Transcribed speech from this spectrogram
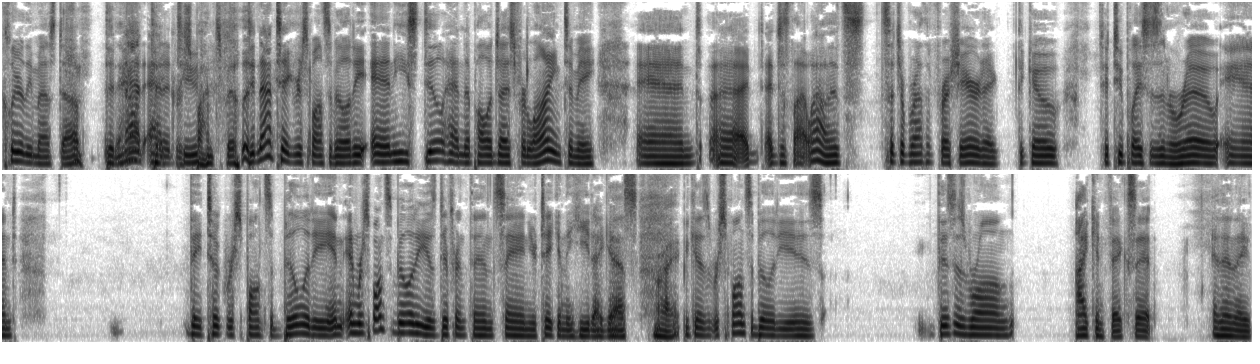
clearly messed up, Did not take attitude, responsibility. did not take responsibility, and he still hadn't apologized for lying to me. And uh, I, I just thought, wow, that's such a breath of fresh air to to go to two places in a row, and they took responsibility. And, and responsibility is different than saying you're taking the heat, I guess, Right. because responsibility is this is wrong, I can fix it, and then they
